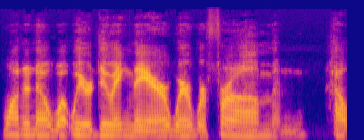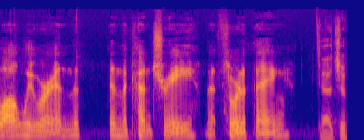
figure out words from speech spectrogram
want to know what we were doing there, where we're from, and how long we were in the in the country, that sort of thing. Gotcha.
